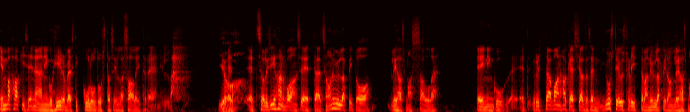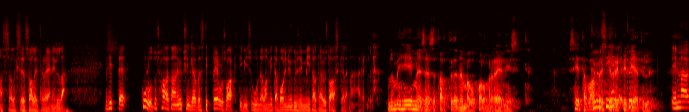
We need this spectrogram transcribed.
en mä hakisi enää niin kuin hirveästi kulutusta sillä salitreenillä. Joo. Et, et se olisi ihan vaan se, että, että se on ylläpitoa lihasmassalle. Ei niin kuin, että yrittää vaan hakea sieltä sen just ja just riittävän ylläpidon lihasmassalle siellä salitreenillä. Ja sitten kulutus haetaan yksinkertaisesti perusaktiivisuudella, mitä voi nykyisin mitata just askelemäärillä. No mihin ihmeeseen sä tarvitset enemmän kuin kolme reeniä sitten? Siitä vaan kyllä siihen, ripidietille. Ky- en mä,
